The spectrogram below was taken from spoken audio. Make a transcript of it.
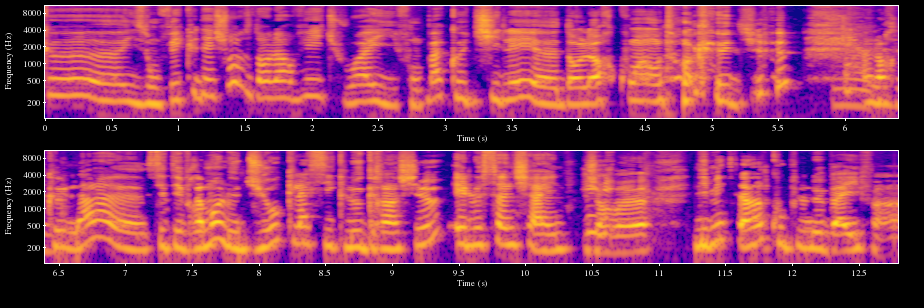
que euh, ils ont vécu des choses dans leur vie, tu vois. Ils font pas que chiller euh, dans leur coin en tant que dieu. Alors que là, c'était vraiment le duo classique, le grincheux et le sunshine. Genre, limite, c'est un couple le bail. Enfin.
